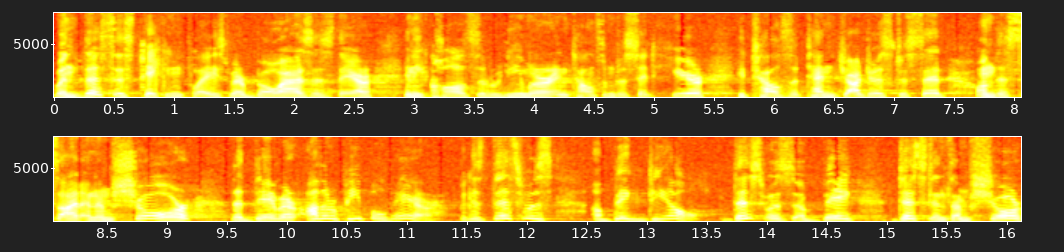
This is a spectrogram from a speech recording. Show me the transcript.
when this is taking place, where Boaz is there and he calls the Redeemer and tells him to sit here, he tells the 10 judges to sit on this side. And I'm sure that there were other people there because this was a big deal. This was a big distance. I'm sure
